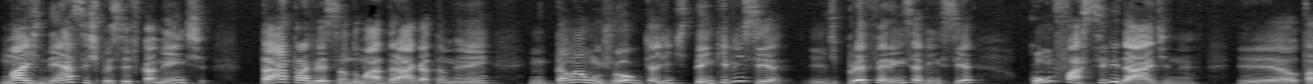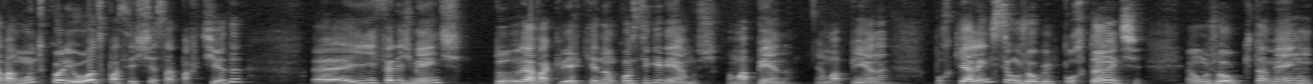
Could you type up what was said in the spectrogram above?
mas nessa especificamente tá atravessando uma draga também. Então é um jogo que a gente tem que vencer e de preferência vencer com facilidade, né? Eu estava muito curioso para assistir essa partida é, e infelizmente tudo leva a crer que não conseguiremos. É uma pena, é uma pena, porque além de ser um jogo importante, é um jogo que também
